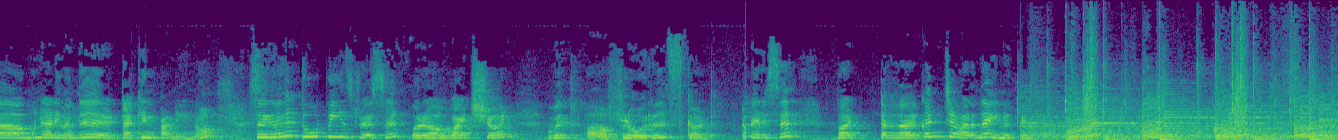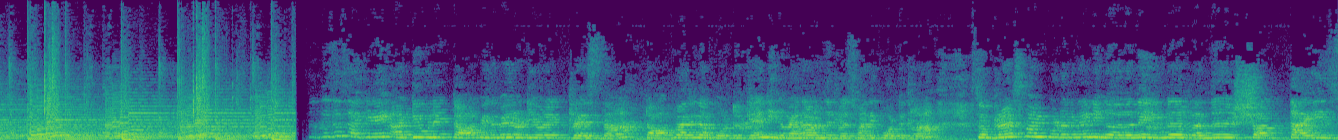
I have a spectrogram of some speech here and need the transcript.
uh, முன்னாடி வந்து டக்கின் பண்ணிடணும். ஸோ இது வந்து டூ பீஸ் ட்ரெஸ்ஸு ஒரு white shirt with floral skirt பெருசு பட் uh, கொஞ்சம் வளர்ந்தா இன்னும் கியூட்டாக டாப் இதுவே ஒரு ட்ரெஸ் தான். டாப் மாதிரி நான் போட்டிருக்கேன். நீங்கள் வேணால் வந்து ட்ரெஸ் மாதிரி போட்டுக்கலாம். ஸோ ட்ரெஸ் மாதிரி போட்டுக்கணும் நீங்கள் வந்து இன்னர் வந்து ஷார்ட் டைஸ்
